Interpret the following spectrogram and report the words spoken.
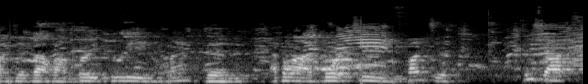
Buckline to about round 33. Lampton at the line 14. Punches. Two shots.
